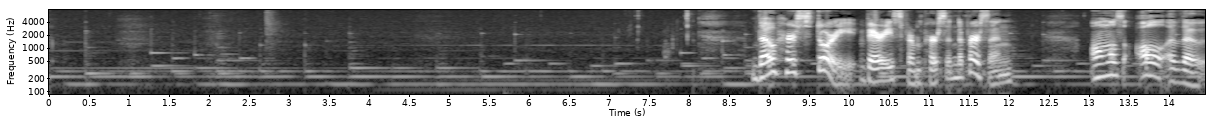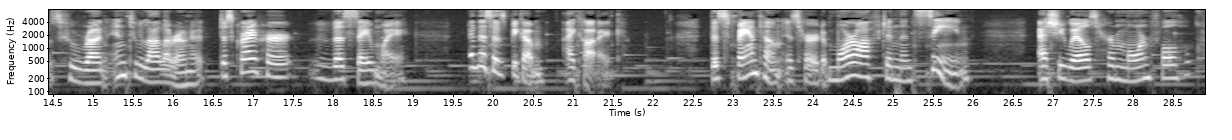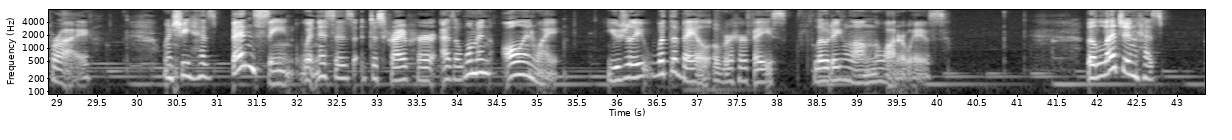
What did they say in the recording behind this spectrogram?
Though her story varies from person to person, almost all of those who run into La Llorona describe her the same way, and this has become iconic. This phantom is heard more often than seen as she wails her mournful cry. When she has been seen, witnesses describe her as a woman all in white, usually with a veil over her face floating along the waterways. The legend has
